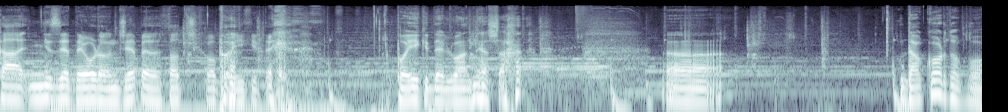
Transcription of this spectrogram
ka 20 euro në xhep edhe thotë shiko po iki tek. po iki te luanesha. Ëh. Dakord po.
